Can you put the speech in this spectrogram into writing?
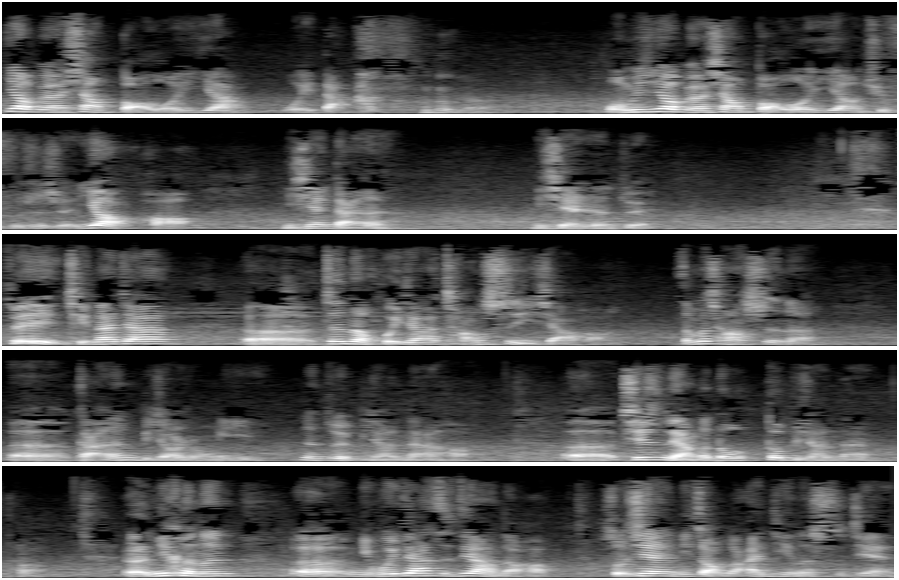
要不要像保罗一样伟大？我们要不要像保罗一样去服侍神？要好，你先感恩，你先认罪。所以，请大家呃，真的回家尝试一下哈。怎么尝试呢？呃，感恩比较容易，认罪比较难哈。呃，其实两个都都比较难哈。呃，你可能呃，你回家是这样的哈。首先，你找个安静的时间，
